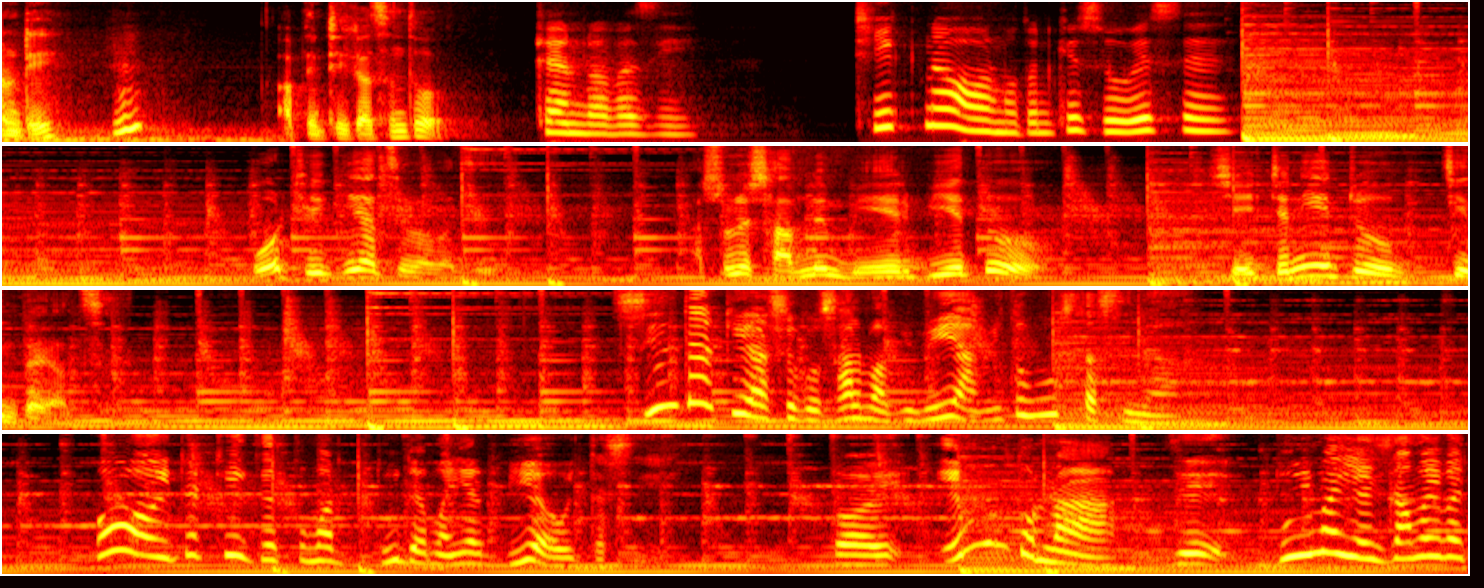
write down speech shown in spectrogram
আন্টি? হুম? আপনি ঠিক আছেন তো? কেন বাবাজি? ঠিক না হওয়ার মতন কিছু হয়েছে। ও ঠিকই আছে বাবাজি। আসলে সামনে মেয়ের বিয়ে তো সেইটা নিয়ে একটু চিন্তায় আছে। চিন্তার কি আছে গো সালমা বিবি? আমি তো বুঝতাছি না। ও এটা ঠিক যে তোমার দুইটা মাইয়ার বিয়ে হইতাছে। তো এমন তো না যে দুই মাইয়া জামাই ভাই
